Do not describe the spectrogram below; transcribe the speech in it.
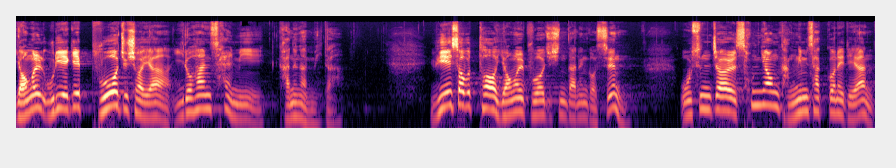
영을 우리에게 부어 주셔야 이러한 삶이 가능합니다. 위에서부터 영을 부어 주신다는 것은 오순절 성령 강림 사건에 대한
